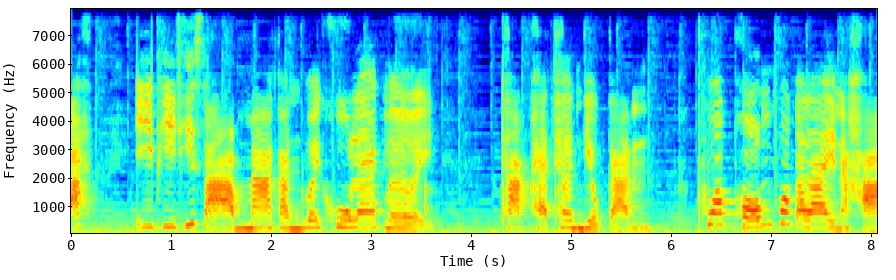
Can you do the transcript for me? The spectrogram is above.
ะ EP ที่ 3 มากันด้วยคู่แรกเลย ถักแพทเทิร์นเดียวกัน พวกผมพวกอะไรนะคะ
